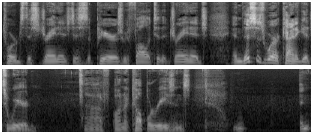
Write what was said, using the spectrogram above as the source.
towards this drainage disappears we follow to the drainage and this is where it kind of gets weird uh, on a couple reasons. And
